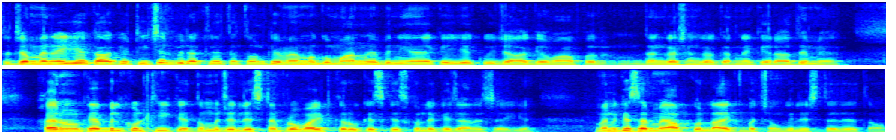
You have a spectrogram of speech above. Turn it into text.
تو جب میں نے یہ کہا کہ ٹیچر بھی رکھ لیتے ہیں، تو ان کے وہم گمان میں بھی نہیں آیا کہ یہ کوئی جا کے وہاں پر دنگا شنگا کرنے کے ارادے میں خیر، انہوں نے کہا بالکل ٹھیک ہے تو مجھے لسٹیں پرووائڈ کرو کس کس کو لے کے جانا چاہیے۔ میں نے کہا سر، میں آپ کو لائق بچوں کی لسٹیں دیتا ہوں۔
